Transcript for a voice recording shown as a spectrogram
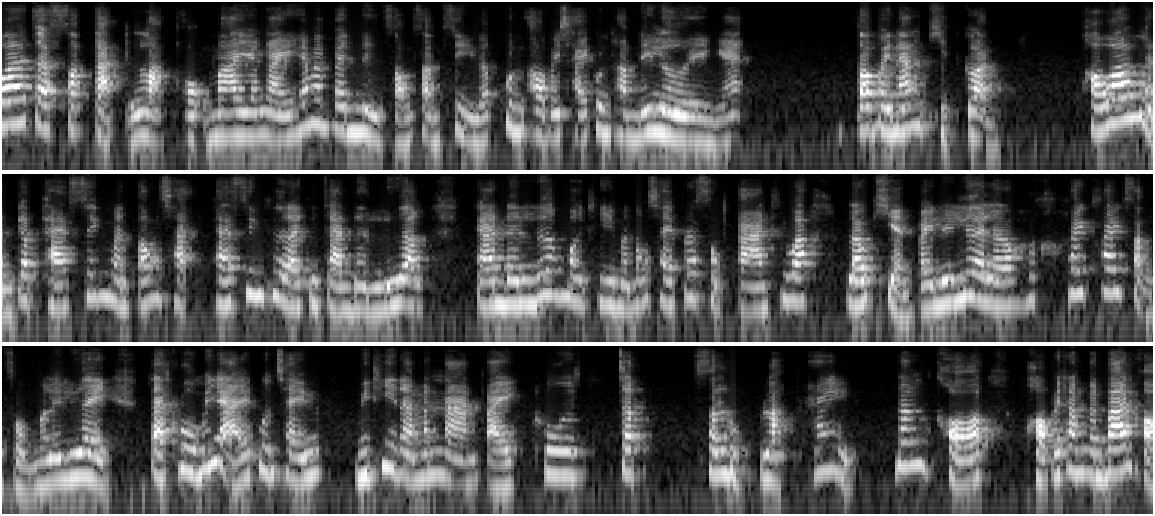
ว่าจะสกัดหลักออกมายังไง ให้มันเป็นหนึ่งสองสามสี่แล้วคุณเอาไปใช้คุณทำได้เลยอย่างเงี้ยต้องไปนั่งคิดก่อน เพราะว่าเหมือนกับ passing มันต้องใช้ passing คืออะไรคือการเดินเรื่อง การเดินเรื่องบางทีมันต้องใช้ประสบการณ์ที่ว่าเราเขียนไปเรื่อย ๆ แล้วเราค่อย ๆ สั่งสมมาเรื่อย ๆ แต่ครูไม่อยากให้คุณใช้วิธีนั้นมันนานไป ครูจะสรุปหลักให้นั่งขอขอไปทำกันบ้านขอ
